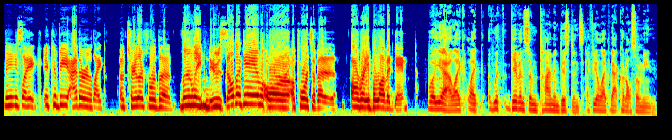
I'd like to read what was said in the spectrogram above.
I mean, he's like, it could be either like a trailer for the literally new Zelda game or a port of a already beloved game. well, yeah, like like with given some time and distance, I feel like that could also mean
